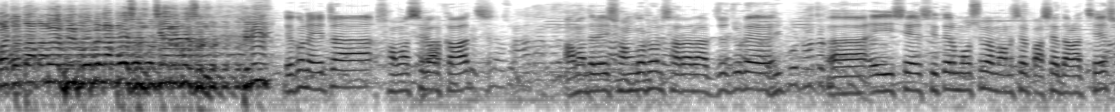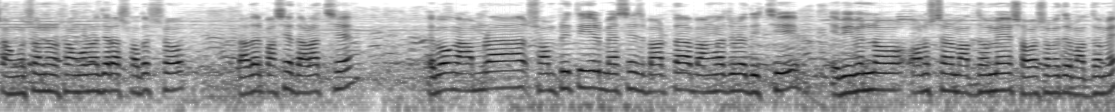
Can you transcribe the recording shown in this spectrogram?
অযথা ভিড় করবেন না, বসুন, চেয়ারে বসুন প্লিজ দেখুন, এটা সমাজসেবার কাজ। আমাদের এই সংগঠন সারা রাজ্য জুড়ে এই শীতের মৌসুমে মানুষের পাশে দাঁড়াচ্ছে। সংগঠন, সংগঠনের যারা সদস্য, তাদের পাশে দাঁড়াচ্ছে। এবং আমরা সম্প্রীতির মেসেজ বার্তা বাংলা জুড়ে দিচ্ছি এই বিভিন্ন অনুষ্ঠানের মাধ্যমে, সভা সমিতির মাধ্যমে।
